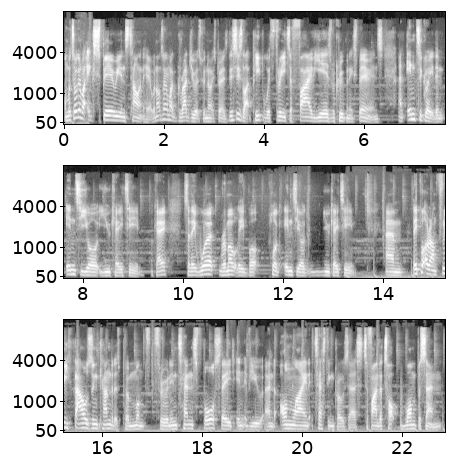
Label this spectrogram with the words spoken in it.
and we're talking about experienced talent here. We're not talking about graduates with no experience. This is like people with three to five years recruitment experience and integrate them into your UK team. Okay. So they work remotely, but plug into your UK team. Um, they put around 3,000 candidates per month through an intense four stage interview and online testing process to find the top 1%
